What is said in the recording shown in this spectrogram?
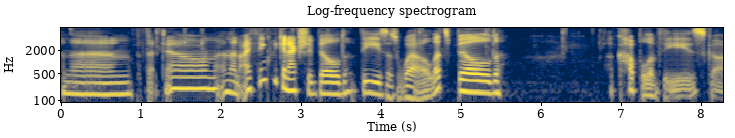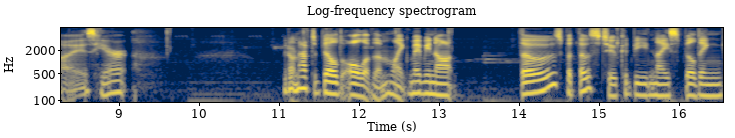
And then put that down. And then I think we can actually build these as well. Let's build a couple of these guys here. We don't have to build all of them. Like, maybe not those, but those two could be nice building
